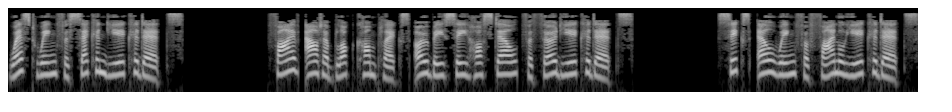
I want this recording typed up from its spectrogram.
West Wing for second-year cadets. 5. Outer Block Complex OBC Hostel for third-year cadets. 6. L Wing for final-year cadets.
